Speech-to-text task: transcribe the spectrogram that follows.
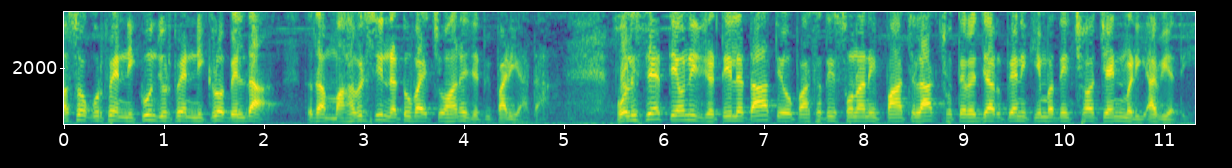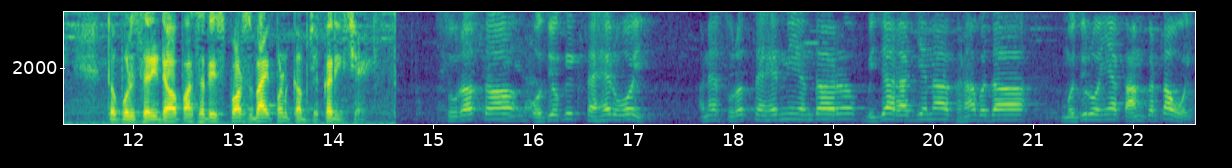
અશોક ઉર્ફે નિકુંજ ઉર્ફે નિકલો બેલદાર તથા મહાવીરસિંહ નટુભાઈ ચૌહાણે ઝડપી પાડ્યા હતા. પોલીસે તેઓની ઝડપી લેતા તેઓ પાસેથી સોનાની પાંચ લાખ છોતેર હજાર રૂપિયાની કિંમતની છ ચેન મળી આવી હતી. તો પોલીસે રીઢાઓ પાસેથી સ્પોર્ટ્સ બાઇક પણ કબજે કરી છે. સુરત ઔદ્યોગિક શહેર હોય અને સુરત શહેરની અંદર બીજા રાજ્યના ઘણા બધા મજૂરો અહીંયા કામ કરતા હોય.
